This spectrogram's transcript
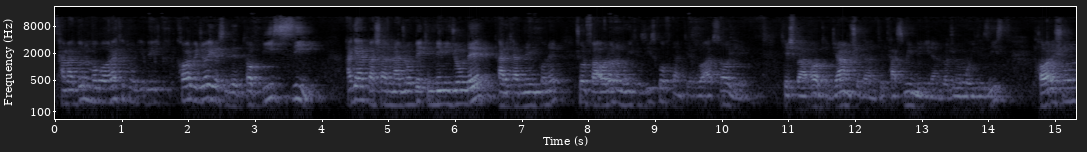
تمدن مبارکتون به کار به جایی رسیده تا 20 سی. اگر بشر نجابه که نمی جمله حرکت نمی‌کنه چون فعالان محیط زیست گفتن که رؤسای کشورها که جمع شدن که تصمیم می‌گیرن راجع به محیط زیست کارشون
